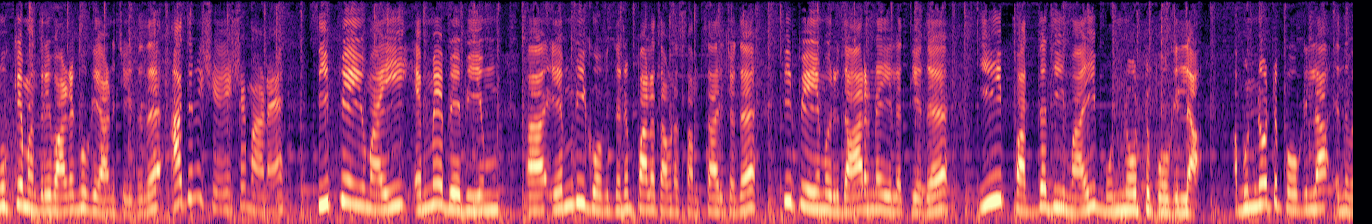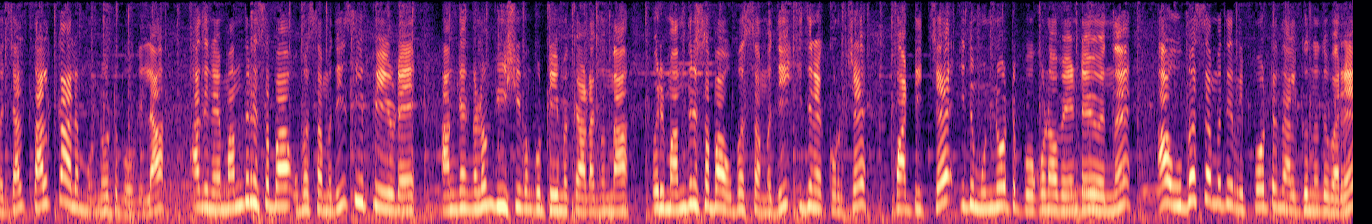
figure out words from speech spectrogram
മുഖ്യമന്ത്രി വഴങ്ങുകയാണ് ചെയ്തത്. അതിനുശേഷമാണ് സി പി ഐയുമായി എം എ ബേബിയും എം വി ഗോവിന്ദനും പലതവണ സംസാരിച്ചത്. സി പി ഐയും ഒരു ധാരണയിലെത്തിയത് ഈ പദ്ധതിയുമായി മുന്നോട്ട് പോകില്ല. മുന്നോട്ട് പോകില്ല എന്ന് വെച്ചാൽ തൽക്കാലം മുന്നോട്ട് പോകില്ല. അതിന് മന്ത്രിസഭാ ഉപസമിതി സി പി ഐയുടെ അംഗങ്ങളും വി ശിവൻകുട്ടിയും ഒക്കെ അടങ്ങുന്ന ഒരു മന്ത്രിസഭാ ഉപസമിതി ഇതിനെക്കുറിച്ച് പഠിച്ച് ഇത് മുന്നോട്ട് പോകണോ വേണ്ടയോ എന്ന് ആ ഉപസമിതി റിപ്പോർട്ട് നൽകുന്നത് വരെ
